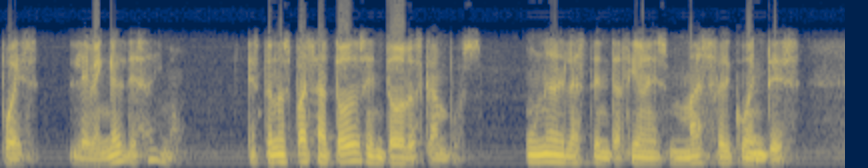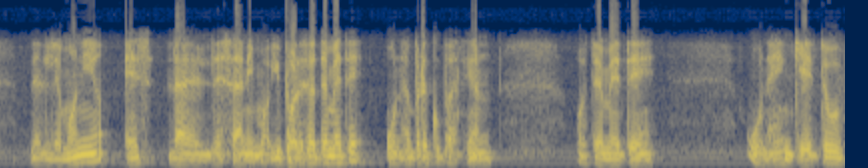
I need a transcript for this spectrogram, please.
pues le venga el desánimo. Esto nos pasa a todos en todos los campos. Una de las tentaciones más frecuentes del demonio es la del desánimo y por eso te mete una preocupación o te mete una inquietud,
